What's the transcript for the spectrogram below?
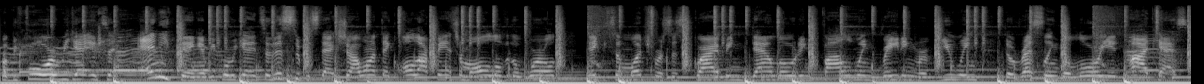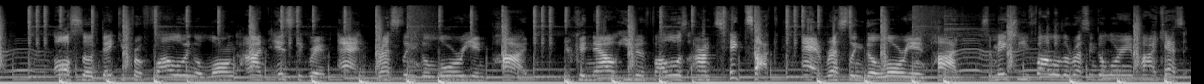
But before we get into anything and before we get into this Super Stack show, I want to thank all our fans from all over the world. Thank you so much for subscribing, downloading, following, rating, reviewing the Wrestling DeLorean podcast. Also, thank you for following along on Instagram at Wrestling DeLorean Pod. You can now even follow us on TikTok at Wrestling DeLorean Pod. So make sure you follow the Wrestling DeLorean podcast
